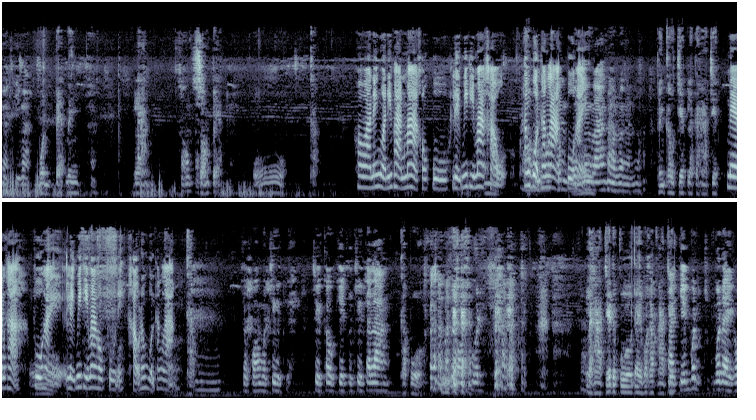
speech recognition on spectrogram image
งานที่มาบนแปดหนึ่งล่างสองสองแปดโอ้ครับเพราะว่าในงวดที่ผ่านมาของปูเลขมีที่มาเขาทั้งบนทั้งล่างปูให้ทั้งล่างทั้งว่างั้นเนาะทั้งเก้าเจ็ดแล้วก็หาเจ็ดแมนค่ะ ปูให้เลขมีที่มาของปูนี่เขาทั้งบนทั้งล่างครับ เจ้าของมันชื่อชื่อเก้าเกตมันชื่อตาราง ครับปูมันออกบนแล้วหาเจ็ดนะปูได้ปะครับหาหาเจ็ดเก็บบ่บ่ได้เขา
